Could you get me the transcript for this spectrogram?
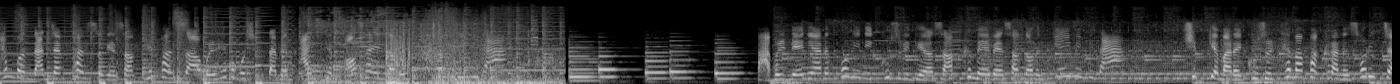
한번 난장판 속에서 개판 싸움을 해보고 싶다면 아이템 어사일럼을 추천드립니다. 매니아는 본인이 구슬이 되어서 그 맵에서 노는 게임입니다. 쉽게 말해 구슬 테마파크라는 소리죠.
